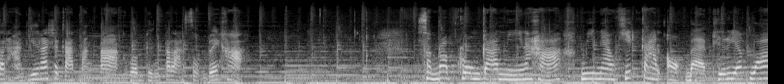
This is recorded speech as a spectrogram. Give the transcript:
สถานที่ราชการต่างๆ รวมถึงตลาดสดด้วยค่ะสำหรับโครงการนี้นะคะ มีแนวคิดการออกแบบที่เรียกว่า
